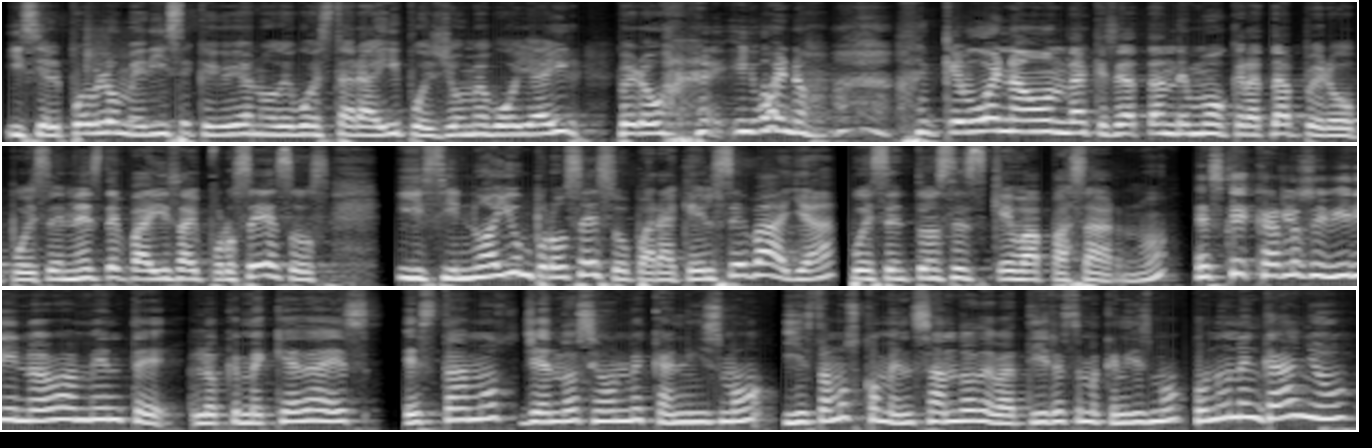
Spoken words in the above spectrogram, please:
y si el pueblo me dice que yo ya no debo estar ahí, pues yo me voy a ir. Pero, y bueno, qué buena onda que sea tan demócrata, pero pues en este país hay procesos, y si no hay un proceso para que él se vaya, pues entonces, ¿qué va a pasar, no? Es que Carlos Iviri, nuevamente, lo que me queda es, estamos yendo hacia un mecanismo y estamos comenzando a debatir este mecanismo con un engaño.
